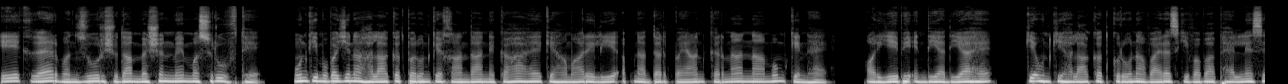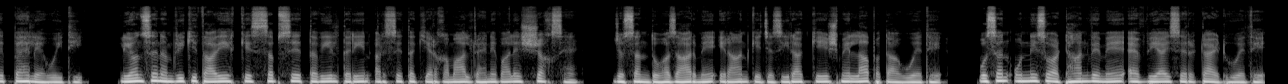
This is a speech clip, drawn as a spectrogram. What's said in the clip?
ایک غیر منظور شدہ مشن میں مصروف تھے۔ ان کی مبینہ ہلاکت پر ان کے خاندان نے کہا ہے کہ ہمارے لیے اپنا درد بیان کرنا ناممکن ہے۔ اور یہ بھی اندیا دیا ہے کہ ان کی ہلاکت کرونا وائرس کی وبا پھیلنے سے پہلے ہوئی تھی۔ لیونسن امریکی تاریخ کے سب سے طویل ترین عرصے تک یرغمال رہنے والے شخص ہیں جو سن دو ہزار میں ایران کے جزیرہ کیش میں لاپتہ ہوئے تھے۔ وہ سن انیس سو اٹھانوے میں ایف بی آئی سے ریٹائرڈ ہوئے تھے،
